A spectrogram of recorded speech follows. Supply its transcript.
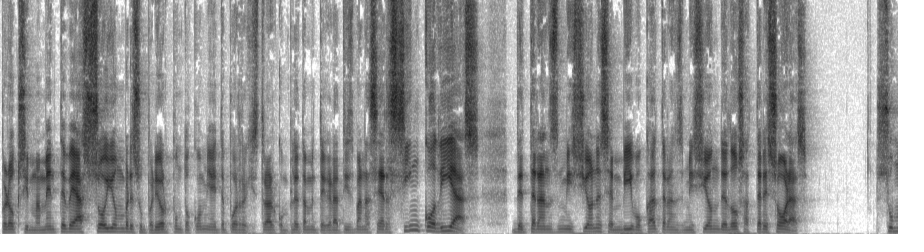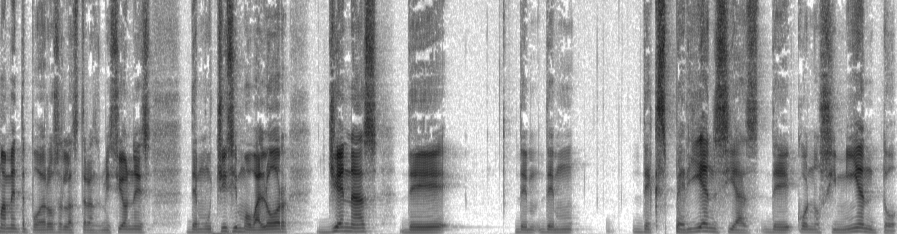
próximamente. Ve a soyhombresuperior.com y ahí te puedes registrar completamente gratis. Van a ser cinco días de transmisiones en vivo, cada transmisión de dos a tres horas sumamente poderosas las transmisiones, de muchísimo valor, llenas de, de, de, experiencias, de conocimiento,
